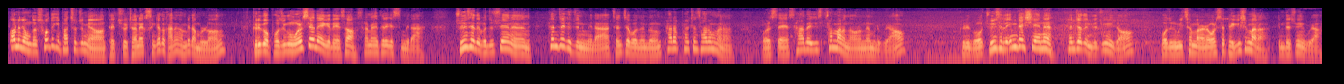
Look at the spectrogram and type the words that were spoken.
어느 정도 소득이 받쳐주면 대출 전액 승계도 가능합니다 물론. 그리고 보증금 월세 내역에 대해서 설명해 드리겠습니다. 주인세대 거주 시에는 현재 기준입니다. 전체 보증금 8억 8,400만원 월세 423만원 나오는 매물이고요. 그리고 주인세대 임대 시에는 현재도 임대 중이죠. 보증금 2천만원에 월세 120만원 임대 중이고요.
